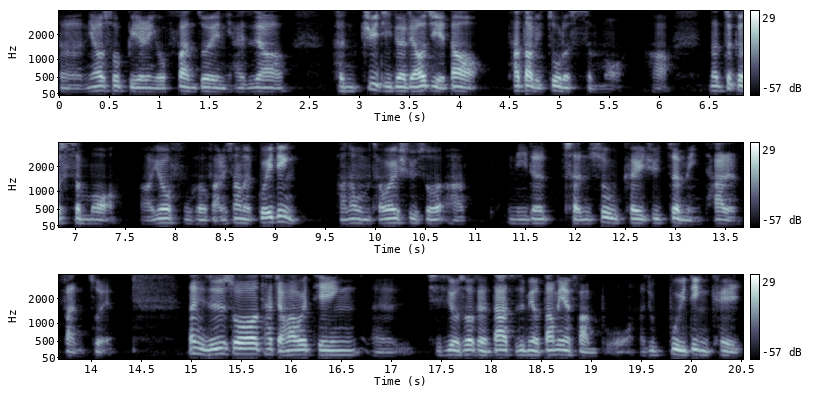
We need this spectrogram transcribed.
呃，你要说别人有犯罪，你还是要。很具体的了解到他到底做了什么啊？那这个什么啊，又符合法律上的规定啊？那我们才会去说啊，你的陈述可以去证明他人犯罪。那你只是说他讲话会听，呃，其实有时候可能大家只是没有当面反驳，那就不一定可以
